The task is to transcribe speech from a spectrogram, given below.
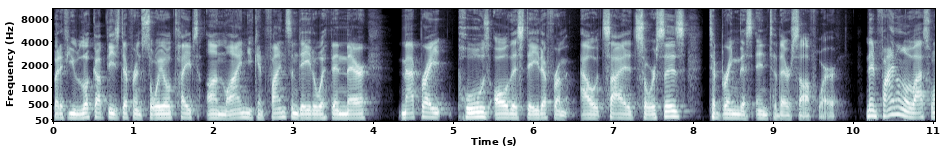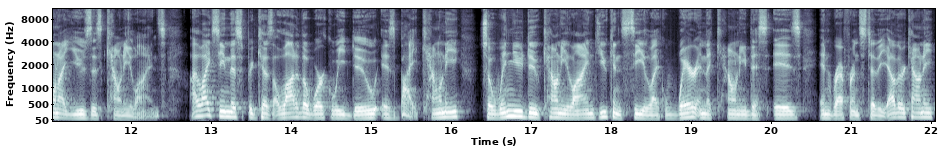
but if you look up these different soil types online, you can find some data within there. MapRight pulls all this data from outside sources to bring this into their software. And then finally, the last one I use is county lines. I like seeing this because a lot of the work we do is by county. So when you do county lines, you can see like where in the county this is in reference to the other county.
